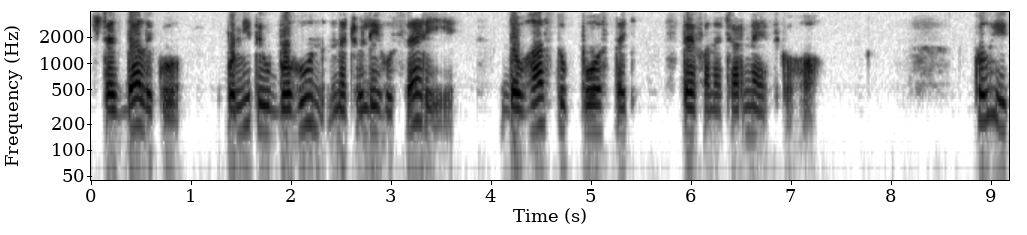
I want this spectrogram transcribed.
Ще здалеку помітив богун на чолі гусарії довгасту постать Стефана Чарнецького. Коли і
